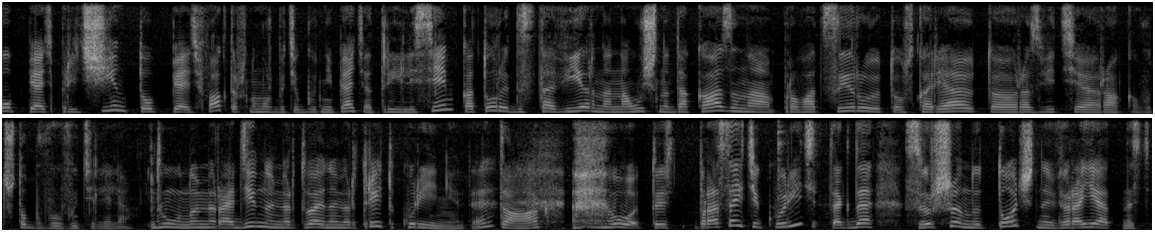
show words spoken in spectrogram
топ-5 причин, топ-5 факторов, ну, может быть, их будет не 5, а 3 или 7, которые достоверно, научно доказано провоцируют, ускоряют э, развитие рака. Вот что бы вы выделили? Ну, номер один, номер два и номер три – это курение, да? Так. Вот, то есть бросайте курить, тогда совершенно точно вероятность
